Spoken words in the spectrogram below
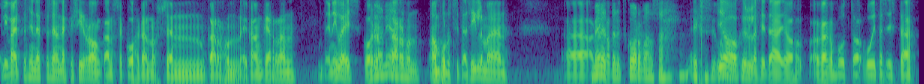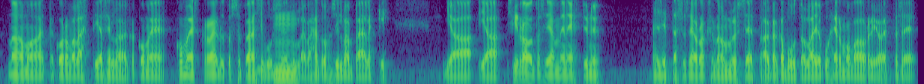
Eli väittäisin, että se on ehkä Shiron kanssa kohdannut sen karhun ekan kerran. Mutta anyways, kohdannut niin, se- karhun, ampunut sitä silmään. Ää, akaka- Menettänyt korvansa. Eikö se silloin? Joo, kyllä sitä jo Akakabuutto huitasi sitä naamaa, että korva lähti ja sillä on aika komea, komea skraidu tuossa pään sivussa mm. Ja tulee vähän tuohon silmän päällekin. Ja, ja Shiro on tosiaan menehtynyt. Ja sitten tässä seurauksena on myös se, että Akakabuutolla on joku hermovaurio, että se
